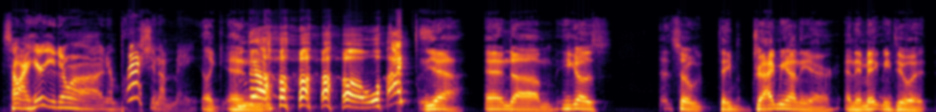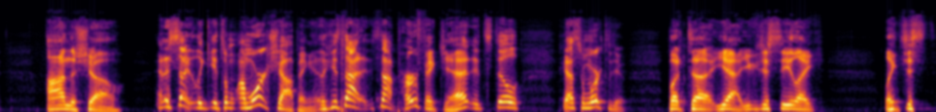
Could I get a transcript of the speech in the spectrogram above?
So I hear you doing an impression of me, like and No. what? yeah. And um, he goes, so they drag me on the air and they make me do it on the show. And it's like, like it's I'm workshopping it. Like it's not it's not perfect yet. It's still got some work to do. But uh, yeah, you can just see like like just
